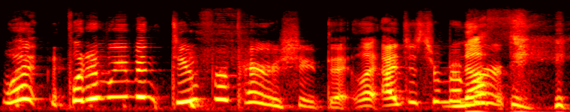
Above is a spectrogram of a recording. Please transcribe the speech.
What what did we even do for parachute day? Like I just remember Nothing.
